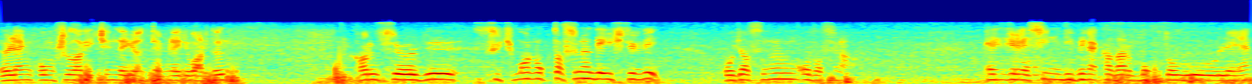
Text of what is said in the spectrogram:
Ölen komşular için de yöntemleri vardı. Karısı öldü, sıçma noktasını değiştirdi. Kocasının odasına penceresinin dibine kadar bok dolu leğen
